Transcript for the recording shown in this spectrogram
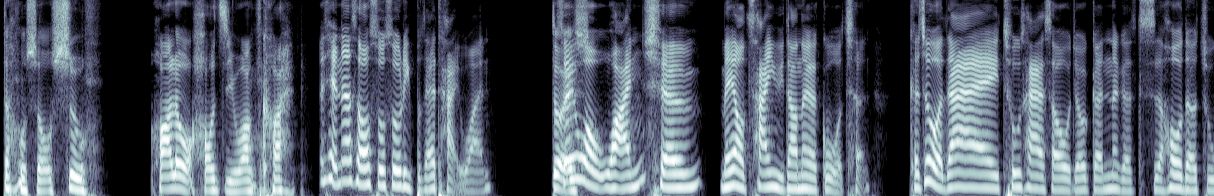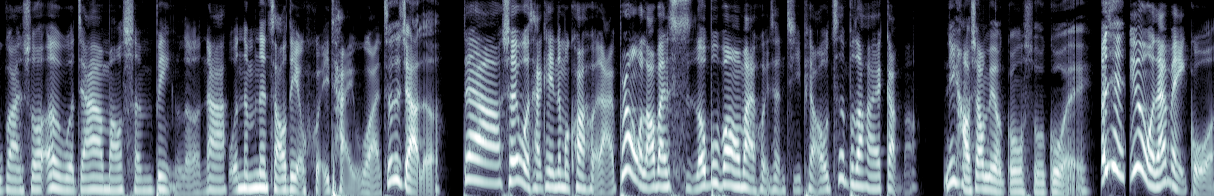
动手术，花了我好几万块。而且那时候苏苏里不在台湾，对，所以我完全没有参与到那个过程。可是我在出差的时候，我就跟那个时候的主管说：“呃，我家的猫生病了，那我能不能早点回台湾？”真的假的？对啊，所以我才可以那么快回来，不然我老板死都不帮我买回程机票，我真的不知道他在干嘛。你好像没有跟我说过哎、欸，而且因为我在美国，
